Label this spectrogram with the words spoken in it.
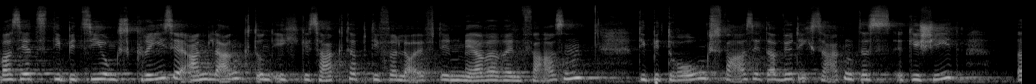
was jetzt die Beziehungskrise anlangt und ich gesagt habe, die verläuft in mehreren Phasen. Die Bedrohungsphase, da würde ich sagen, das geschieht äh,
